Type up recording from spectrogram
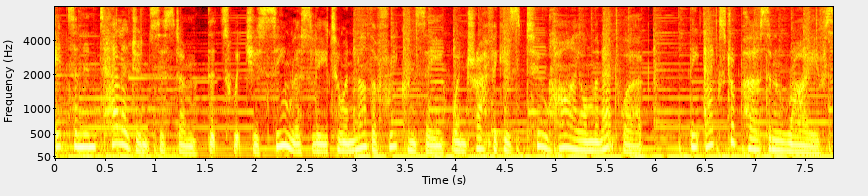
It's an intelligent system that switches seamlessly to another frequency when traffic is too high on the network. The extra person arrives.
